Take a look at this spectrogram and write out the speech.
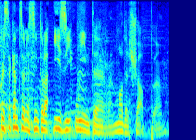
Questa canzone si intitola Easy Winter Model Shop.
